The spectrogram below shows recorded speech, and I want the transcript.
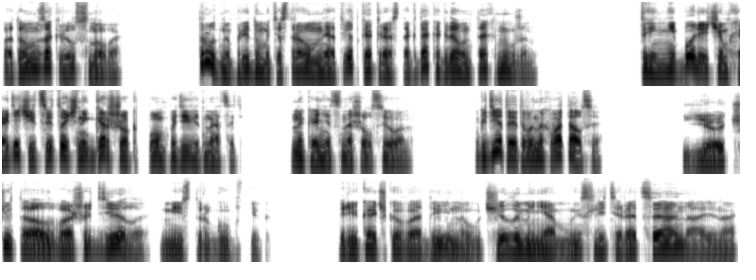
Потом закрыл снова. Трудно придумать остроумный ответ как раз тогда, когда он так нужен. «Ты не более чем ходячий цветочный горшок, помпа-19!» Наконец нашелся он. «Где ты этого нахватался?» «Я читал ваше дело, мистер Гупфик. Перекачка воды научила меня мыслить рационально.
